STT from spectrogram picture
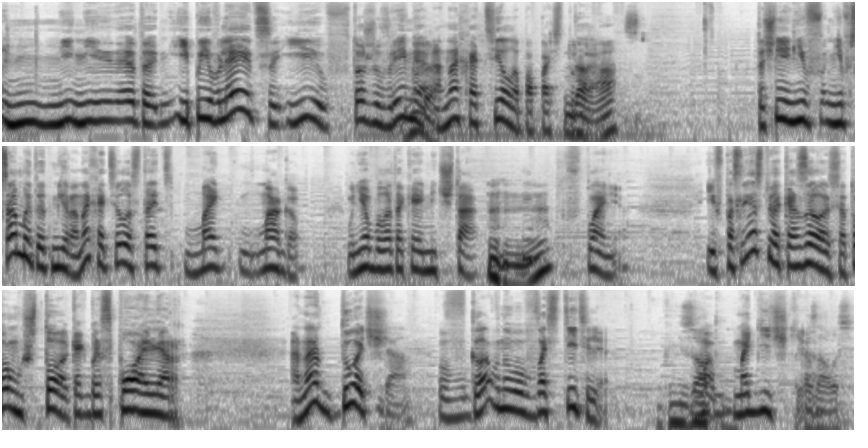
Не, не, это и появляется, и в то же время ну, да. она хотела попасть туда. Да. Точнее, не в, не в сам этот мир, она хотела стать маг, магом. У нее была такая мечта угу. в плане. И впоследствии оказалось о том, что, как бы спойлер, она дочь да. В главного властителя внезапно. М- магички. Оказалось.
